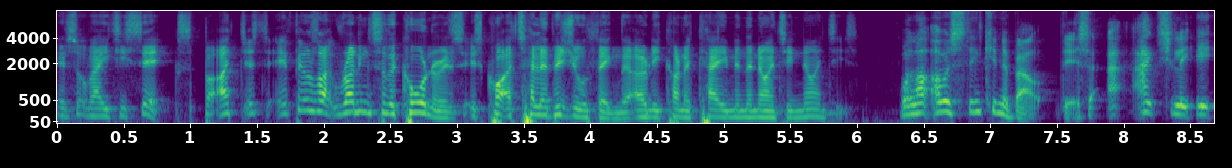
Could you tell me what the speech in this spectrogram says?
It's sort of 86, but I just it feels like running to the corner is, is quite a televisual thing that only kind of came in the 1990s. Well, I was thinking about this. Actually, it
